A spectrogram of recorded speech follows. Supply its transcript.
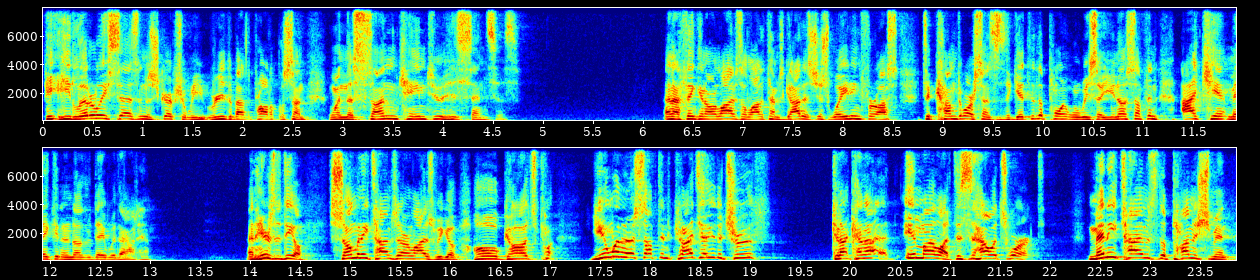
He, he literally says in the scripture, we read about the prodigal son, when the son came to his senses. And I think in our lives, a lot of times, God is just waiting for us to come to our senses, to get to the point where we say, you know something, I can't make it another day without Him. And here's the deal so many times in our lives, we go, oh, God's. You want to know something? Can I tell you the truth? Can I, can I, in my life, this is how it's worked. Many times the punishment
